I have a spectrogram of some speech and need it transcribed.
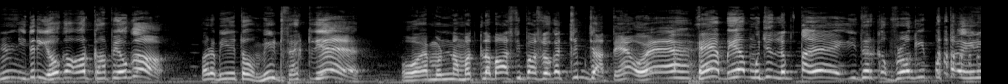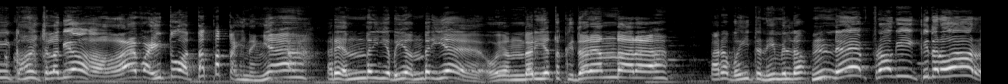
हम्म, इधर ही होगा और कहाँ पे होगा? अरे भैया ये तो मीट फैक्ट्री है। ओए मुन्ना मतलब आस पास होगा चिप जाते हैं ओए। ए भैया मुझे लगता है इधर का फ्रॉगी पता ही नहीं कहाँ चला गया। ओए वही तो आता पता ही नहीं है। अरे अंदर ही है भैया अंदर ही है। ओए अंदर ही है तो किधर है अंदर? है अरे वही तो नहीं मिल रहा। हम्म, ए फ्रॉगी किधर और?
